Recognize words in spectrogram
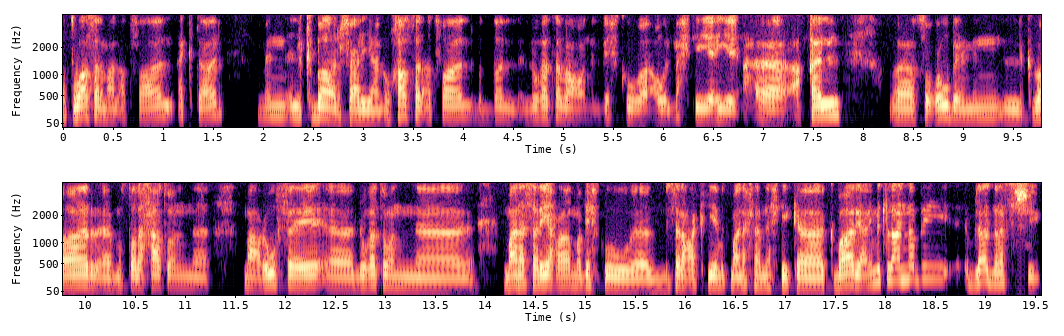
أتواصل مع الأطفال أكثر من الكبار فعليا. وخاصة الأطفال بتضل اللغة تبعهم اللي بيحكوها أو المحكية هي آه، أقل. صعوبه من الكبار مصطلحاتهم معروفة لغتهم معنا سريعة ما بيحكوا بسرعة كثير مثل ما نحن بنحكي ككبار. يعني مثل عندنا ببلادنا نفس الشيء.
